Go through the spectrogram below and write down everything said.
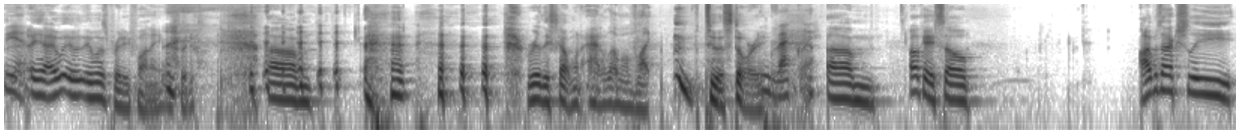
Yeah. yeah, it, it, it was pretty funny. It was pretty funny. um, really, Scott want to add a level of like to a story. Exactly. Okay, so I was actually.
